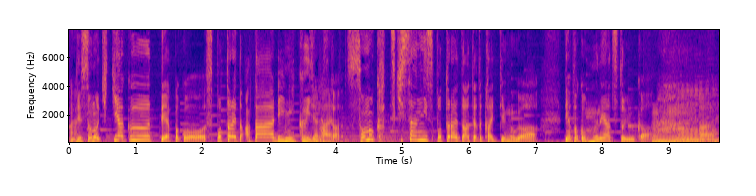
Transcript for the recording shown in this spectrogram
はい。でその聞き役ってやっぱこうスポットライト当たりにくいじゃないですか、その勝木さんにスポットライト当てた回っていうのがやっぱこう胸熱というか、うん。は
